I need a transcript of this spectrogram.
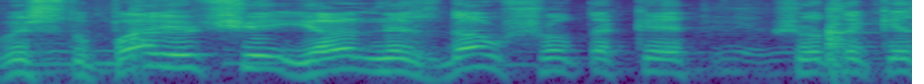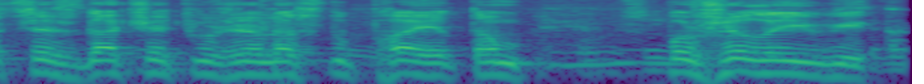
Виступаючи, я не знав, що таке, що таке це значить, вже наступає там пожилий вік.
